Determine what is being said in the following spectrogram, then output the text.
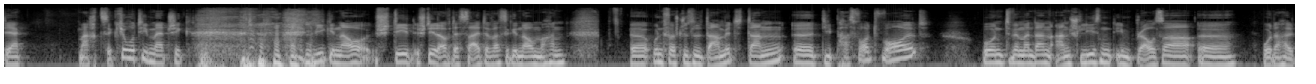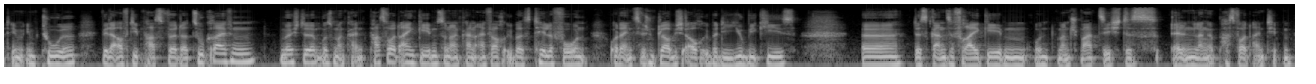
Der macht Security Magic. Wie genau steht, steht auf der Seite, was sie genau machen. Äh, und verschlüsselt damit dann äh, die Passwort Vault. Und wenn man dann anschließend im Browser äh, oder halt im, im Tool wieder auf die Passwörter zugreifen möchte, muss man kein Passwort eingeben, sondern kann einfach übers Telefon oder inzwischen glaube ich auch über die YubiKeys äh, das Ganze freigeben und man spart sich das ellenlange Passwort eintippen.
